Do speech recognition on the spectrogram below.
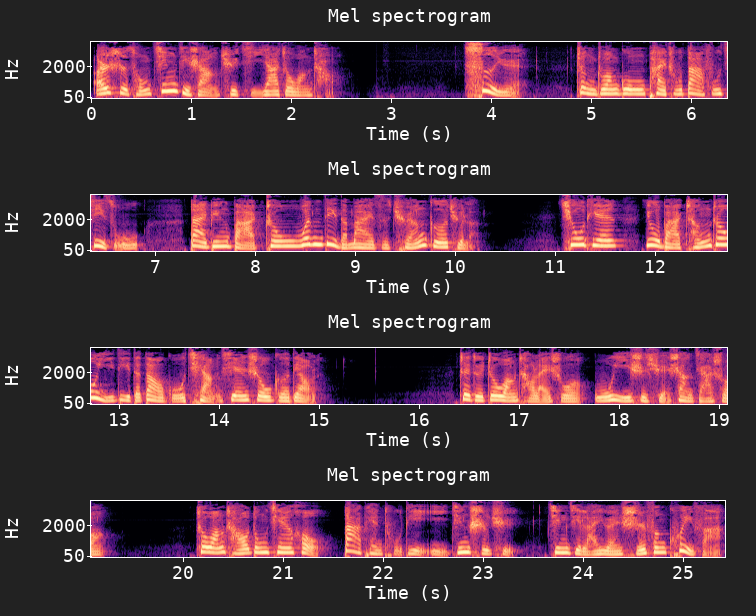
而是从经济上去挤压周王朝。四月。郑庄公派出大夫祭祖，带兵把周温地的麦子全割去了。秋天又把成周一地的稻谷抢先收割掉了。这对周王朝来说无疑是雪上加霜。周王朝东迁后，大片土地已经失去，经济来源十分匮乏，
